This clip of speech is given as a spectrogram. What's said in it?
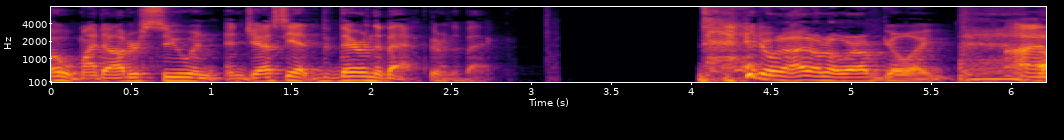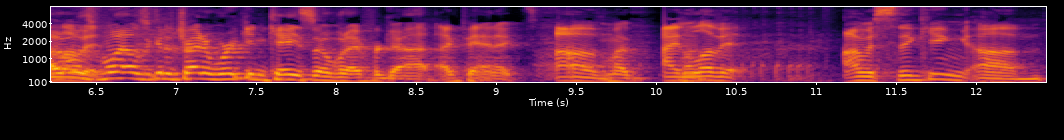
oh, my daughters Sue and, and Jess. Yeah, they're in the back. They're in the back. I don't. I don't know where I'm going. I love was, it. I was going to try to work in queso, but I forgot. I panicked. Um, My- I love it. I was thinking, um,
